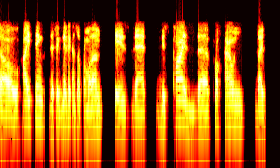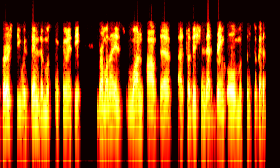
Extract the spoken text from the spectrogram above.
So I think the significance of Ramadan is that despite the profound diversity within the Muslim community, Ramadan is one of the uh, traditions that bring all Muslims together.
